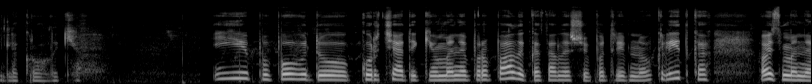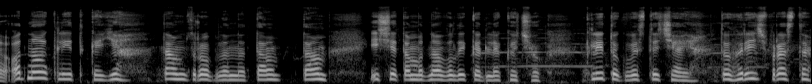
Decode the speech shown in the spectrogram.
для кроликів. І по поводу курчат, в мене пропали, казали, що потрібно в клітках. Ось в мене одна клітка є, там зроблена, там, там. І ще там одна велика для качок. Кліток вистачає. Тогоріч просто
